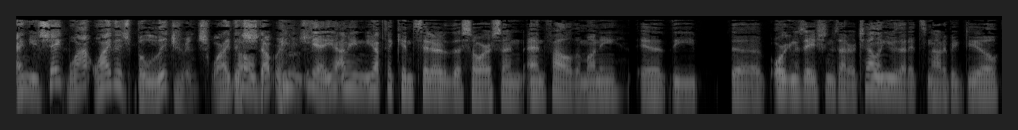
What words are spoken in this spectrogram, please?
And you say, why, why this belligerence? Why this Oh, stubbornness? Yeah, yeah, I mean, you have to consider the source and, and follow the money. Uh, the the organizations that are telling you that it's not a big deal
